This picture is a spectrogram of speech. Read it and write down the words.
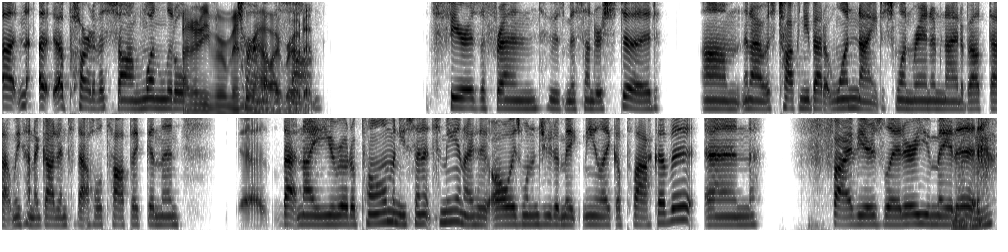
uh, a, a part of a song, one little I don't even remember how I wrote it. It's fear is a friend who's misunderstood. Um, and I was talking to you about it one night, just one random night about that. And we kind of got into that whole topic. And then uh, that night you wrote a poem and you sent it to me. And I always wanted you to make me like a plaque of it. And five years later, you made it Mhm.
